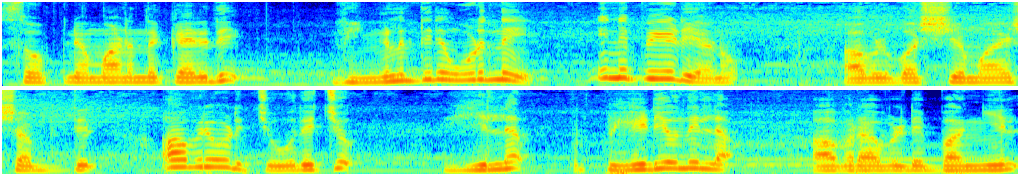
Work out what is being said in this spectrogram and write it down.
സ്വപ്നമാണെന്ന് കരുതി. നിങ്ങൾ എന്തിനു ഓടുന്നേ? എന്നെ പേടിയാണോ? അവൾ വശ്യമായ ശബ്ദത്തിൽ അവരോട് ചോദിച്ചു. ഇല്ല പേടിയൊന്നില്ല അവർ അവളുടെ ഭംഗിയിൽ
